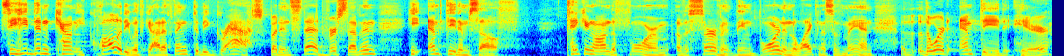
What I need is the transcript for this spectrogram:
See, he didn't count equality with God a thing to be grasped, but instead, verse 7, he emptied himself taking on the form of a servant, being born in the likeness of man. The word emptied here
